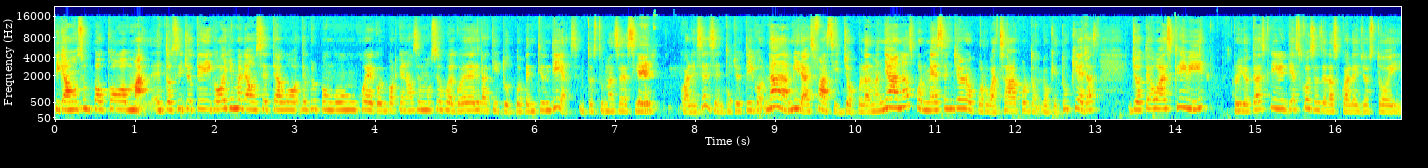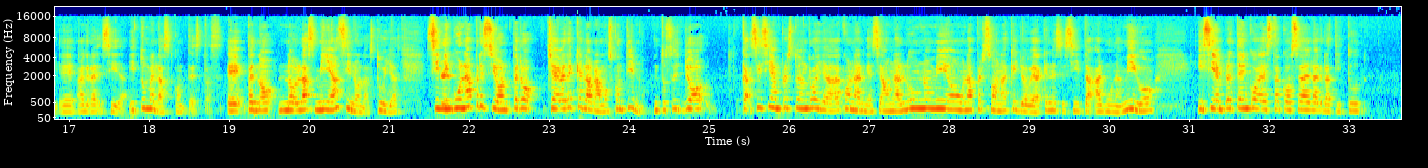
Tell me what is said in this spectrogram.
digamos, un poco mal. Entonces yo te digo, oye María José, te, hago, te propongo un juego y ¿por qué no hacemos el juego de gratitud por 21 días? Entonces tú me vas a decir, ¿cuál es ese? Entonces yo te digo, nada, mira, es fácil, yo por las mañanas, por Messenger o por WhatsApp, por lo que tú quieras, yo te voy a escribir pero yo te voy a escribir 10 cosas de las cuales yo estoy eh, agradecida y tú me las contestas. Eh, pues no, no las mías, sino las tuyas, sin Sí. ninguna presión, pero chévere que lo hagamos continuo. Entonces yo casi siempre estoy enrollada con alguien, sea un alumno mío, una persona que yo vea que necesita algún amigo, y siempre tengo esta cosa de la gratitud.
